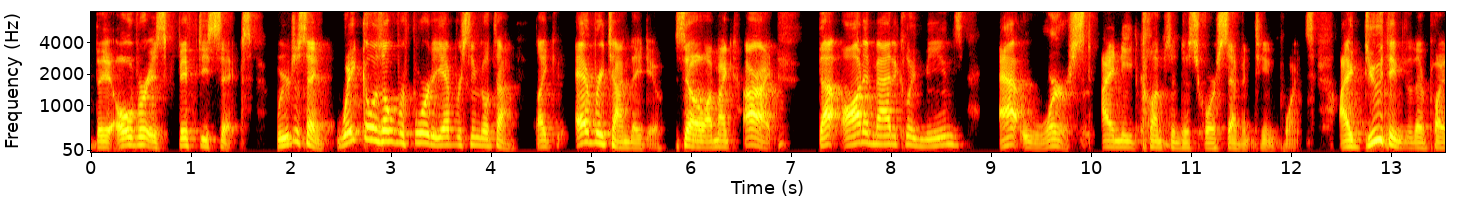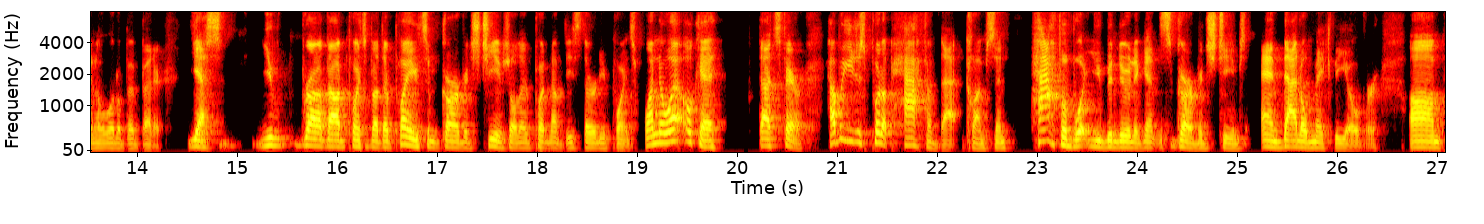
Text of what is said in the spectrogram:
the over is 56. We were just saying Wake goes over 40 every single time, like every time they do. So I'm like, all right, that automatically means at worst, I need Clemson to score 17 points. I do think that they're playing a little bit better. Yes, you brought up valid points about they're playing some garbage teams while they're putting up these 30 points. One know what? Okay, that's fair. How about you just put up half of that, Clemson? Half of what you've been doing against garbage teams, and that'll make the over. Um,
